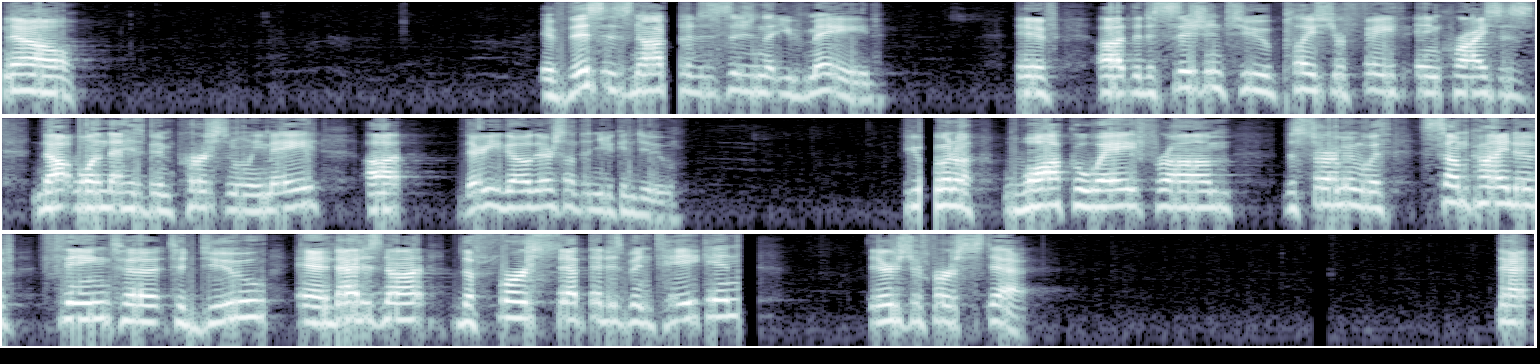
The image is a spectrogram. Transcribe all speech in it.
Now, if this is not a decision that you've made, if uh, the decision to place your faith in Christ is not one that has been personally made, uh, there you go. There's something you can do. If you want to walk away from the sermon with some kind of thing to, to do, and that is not the first step that has been taken, there's your first step. That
